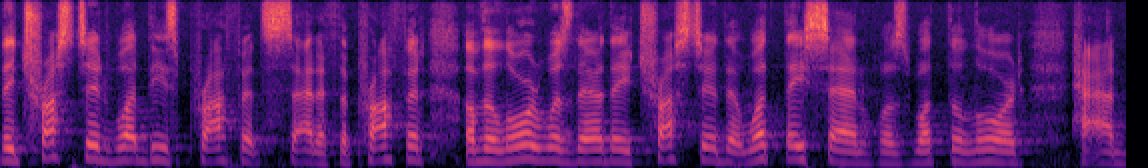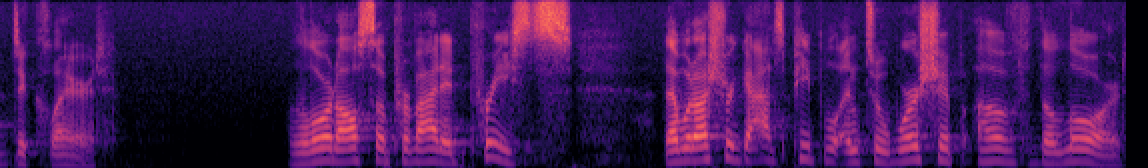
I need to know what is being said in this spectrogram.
They trusted what these prophets said. If the prophet of the Lord was there, they trusted that what they said was what the Lord had declared. The Lord also provided priests that would usher God's people into worship of the Lord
